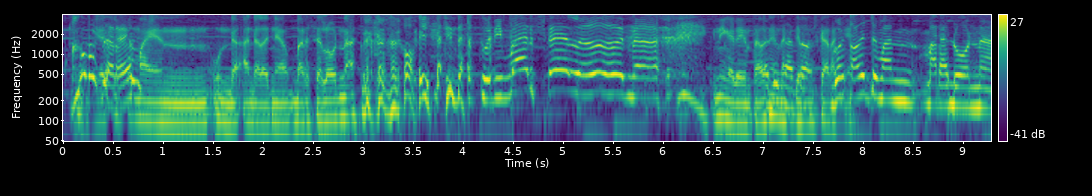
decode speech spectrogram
Tuh RM? Pemain unda andalannya Barcelona. Oh, iya. Cintaku di Barcelona. Ini gak ada yang tahu nih Aduh, anak nggak zaman tahu. sekarang Gue ya. tau cuman Maradona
